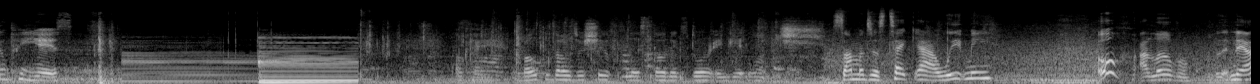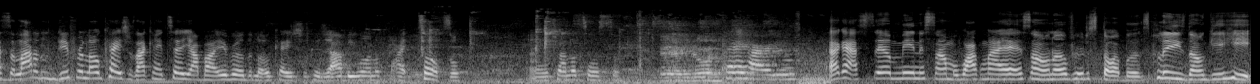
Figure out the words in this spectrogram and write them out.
ups okay both of those are shipped let's go next door and get lunch so i'm gonna just take y'all with me Oh, I love them. now it's a lot of different locations. I can't tell y'all about every other location because y'all be wanting to fight tussle. I ain't trying to tussle. Hey, how you doing? Hey, how are you? I got seven minutes, so I'm gonna walk my ass on over here to Starbucks. Please don't get hit.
